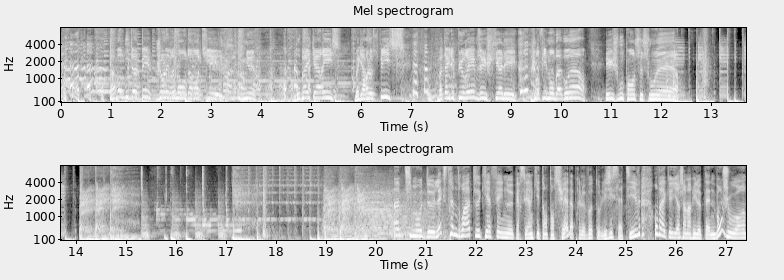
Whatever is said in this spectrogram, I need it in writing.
Avant de vous taper, j'enlèverai mon dent entier. Bouba et Caris, bagarre à l'hospice. Bataille de purée, vous allez chialer. J'enfile mon bavoir et je vous prends ce soir. Un petit mot de l'extrême droite qui a fait une percée inquiétante en Suède après le vote aux législatives. On va accueillir Jean-Marie Le Pen. Bonjour.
